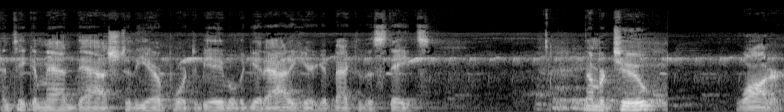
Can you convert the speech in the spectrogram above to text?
and take a mad dash to the airport to be able to get out of here, get back to the States. Number two, water.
